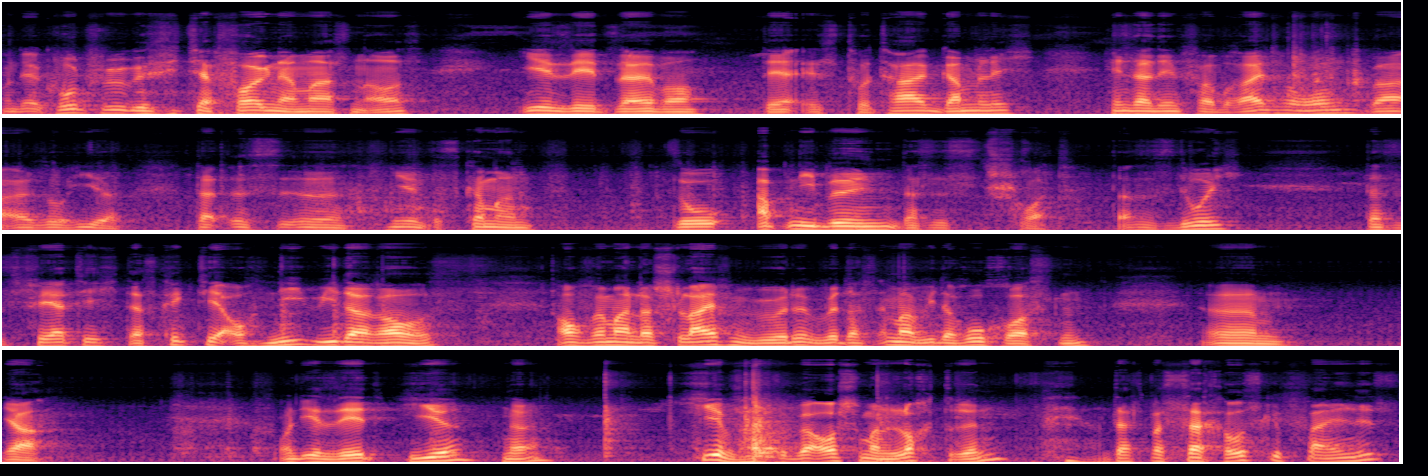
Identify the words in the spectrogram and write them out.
und der Kotflügel sieht ja folgendermaßen aus. Ihr seht selber, der ist total gammelig. Hinter den Verbreiterungen war also hier. Das ist äh, hier, das kann man so abnibbeln. Das ist Schrott. Das ist durch. Das ist fertig. Das kriegt ihr auch nie wieder raus. Auch wenn man das schleifen würde, wird das immer wieder hochrosten. Ähm, ja. Und ihr seht hier, ne, hier war sogar auch schon mal ein Loch drin. Und das, was da rausgefallen ist.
